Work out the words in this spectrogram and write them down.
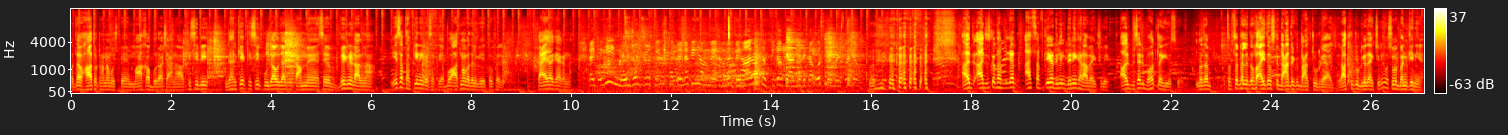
मतलब हाथ उठाना मुझ पर माँ का बुरा चाहना, किसी भी घर के किसी पूजा वूजा के काम में ऐसे विघ्न डालना, ये सब थपकी नहीं कर सकती। अब वो आत्मा बदल गई तो फिर काएगा क्या करना? ये नोक जोक जो थी उसमें कहीं ना कहीं हमें हमें बिहार और थपकी का प्यार भी दिखा उस मोमेंट पर जब आज आज उसका थपकी का आज सबके का दिन दिन ही खराब है एक्चुअली आज बेचारी बहुत लगी उसको। मतलब सबसे पहले तो आई तो उसके दांत एक तो दांत टूट गया आज। रात को टूट गया था एक्चुअली वो सुबह बन के नहीं आया।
